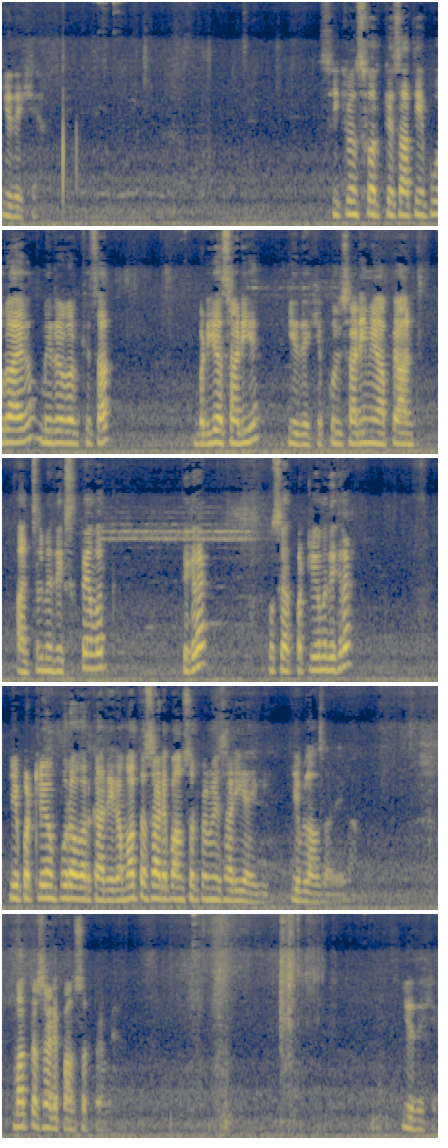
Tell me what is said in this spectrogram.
ये देखिए। सीक्वेंस वर्क के साथ ये पूरा आएगा मिरर वर्क के साथ। बढ़िया साड़ी है। ये देखिए, पूरी साड़ी में यहाँ पे आंचल में देख सकते हैं वर्क दिख रहा है? उसके बाद पटलियों में दिख रहा है? ये पटलियों में पूरा वर्क आ जाएगा। मात्र साढ़े पाँच सौ रुपये में साड़ी आएगी। ये ब्लाउज आ जाएगा। मात्र साढ़े पाँच सौ रुपये में। ये देखिए।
